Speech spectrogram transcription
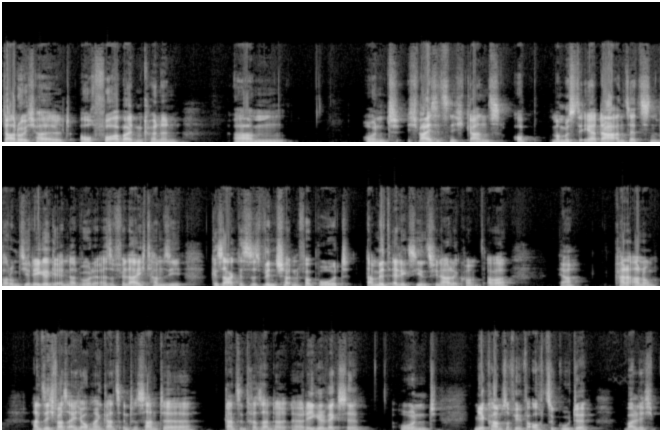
dadurch halt auch vorarbeiten können. Ähm, und ich weiß jetzt nicht ganz, ob man müsste eher da ansetzen, warum die Regel geändert wurde. Also vielleicht haben sie gesagt, es ist Windschattenverbot, damit Elixier ins Finale kommt. Aber ja, keine Ahnung. An sich war es eigentlich auch mal ein ganz interessante, ganz interessanter äh, Regelwechsel. Und mir kam es auf jeden Fall auch zugute, weil ich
